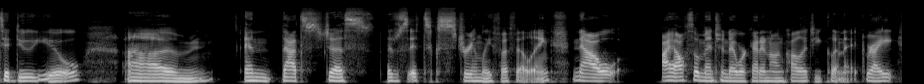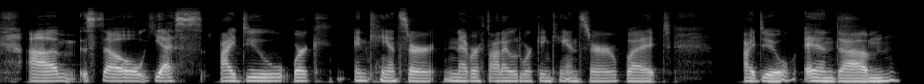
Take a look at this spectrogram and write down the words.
to do you. Um, and that's just it's, it's extremely fulfilling. Now, I also mentioned I work at an oncology clinic, right? Um, so, yes, I do work in cancer. Never thought I would work in cancer, but I do. And um,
